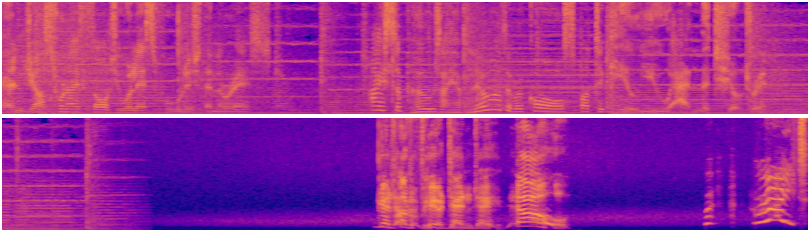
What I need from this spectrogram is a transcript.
And just when I thought you were less foolish than the rest, I suppose I have no other recourse but to kill you and the children. Get out of here, Dende! Now! R right!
